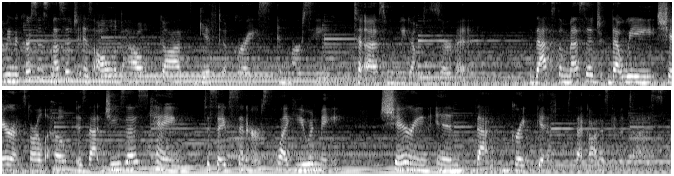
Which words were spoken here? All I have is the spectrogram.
I mean, the Christmas message is all about God's gift of grace and mercy to us when we don't deserve it. That's the message that we share at Scarlet Hope is that Jesus came to save sinners like you and me, sharing in that great gift that God has given to us.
